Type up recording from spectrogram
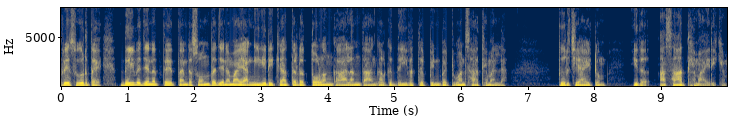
പ്രിയ സുഹൃത്തെ ദൈവജനത്തെ തന്റെ സ്വന്തം ജനമായി അംഗീകരിക്കാത്തിടത്തോളം കാലം താങ്കൾക്ക് ദൈവത്തെ പിൻപറ്റുവാൻ സാധ്യമല്ല. തീർച്ചയായിട്ടും ഇത് അസാധ്യമായിരിക്കും.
